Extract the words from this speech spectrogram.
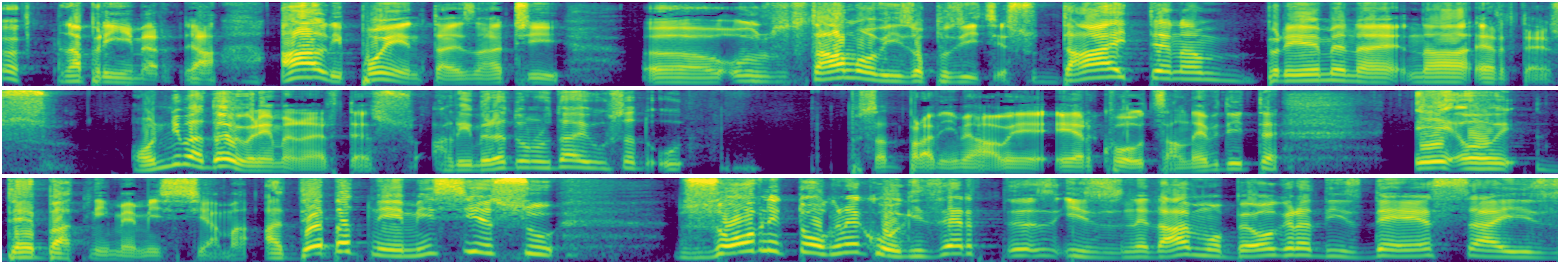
na primjer, ja. Ali poenta je, znači, uh, stalno ovi iz opozicije su dajte nam vrijeme na, na RTS-u. Oni njima daju vrijeme na RTS-u, ali im redovno daju sad u, sad pravim ja ove air quotes, ali ne vidite, e, o, debatnim emisijama. A debatne emisije su zovni tog nekog iz, R, iz Nedavimo Beograd, iz DS-a, iz,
